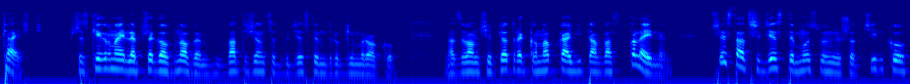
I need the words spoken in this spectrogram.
Cześć. Wszystkiego najlepszego w nowym 2022 roku. Nazywam się Piotrek Konopka i witam Was w kolejnym 338 już odcinku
